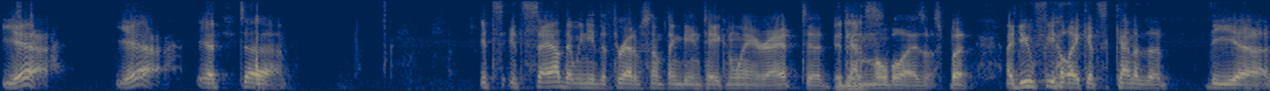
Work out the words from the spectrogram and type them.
yeah yeah it uh, it's it's sad that we need the threat of something being taken away, right, to it kind is. of mobilize us. But I do feel like it's kind of the the uh,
